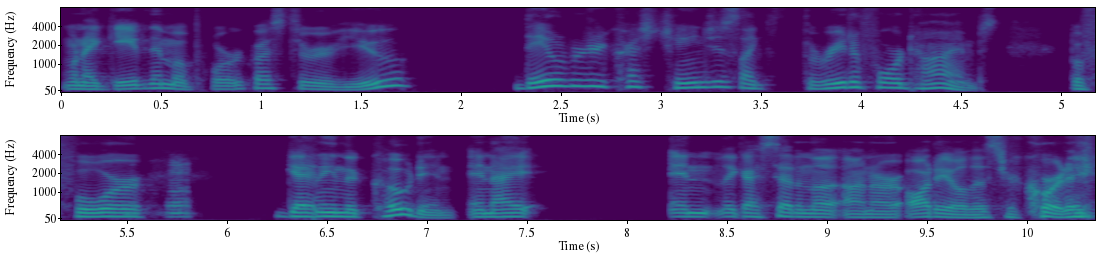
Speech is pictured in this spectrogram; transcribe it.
when I gave them a pull request to review, they would request changes like three to four times before mm-hmm. getting the code in. And I and like I said on the on our audio list recording,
